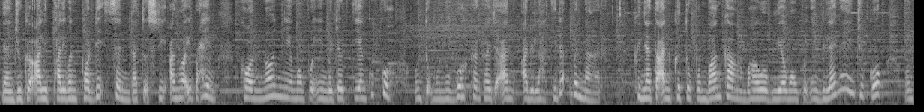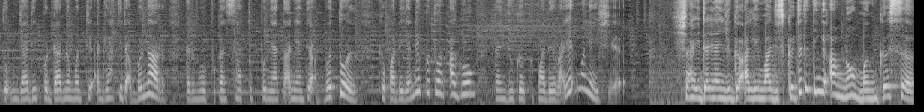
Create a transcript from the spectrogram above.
yang juga Ahli Parlimen Port Dickson Datuk Seri Anwar Ibrahim kononnya mempunyai majoriti yang kukuh untuk menubuhkan kerajaan adalah tidak benar. Kenyataan Ketua Pembangkang bahawa beliau mempunyai bilangan yang cukup untuk menjadi Perdana Menteri adalah tidak benar dan merupakan satu pernyataan yang tidak betul kepada Yang di-Pertuan Agong dan juga kepada rakyat Malaysia. Syahidan yang juga ahli majlis kerja tertinggi UMNO menggesa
